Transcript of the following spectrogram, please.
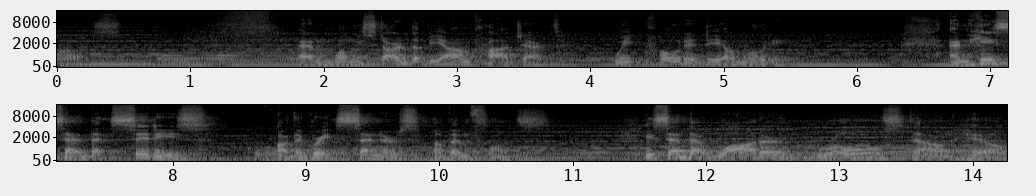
grows. And when we started the Beyond Project, we quoted D.L. Moody. And he said that cities are the great centers of influence. He said that water rolls downhill,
